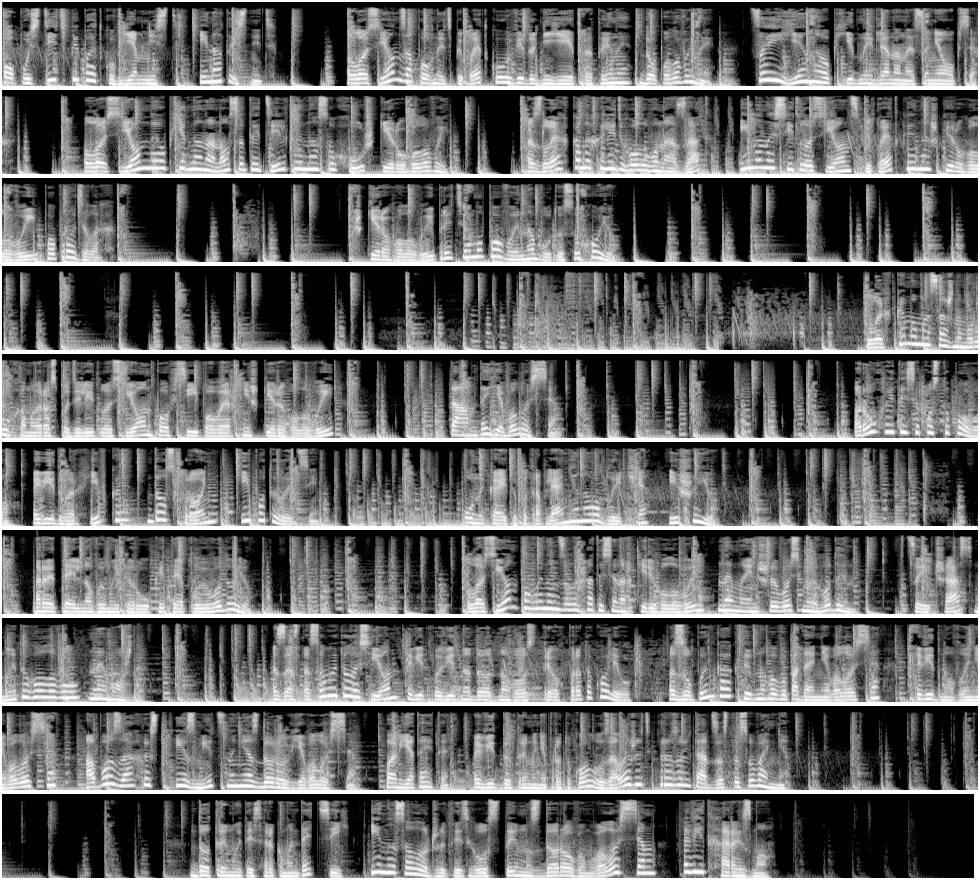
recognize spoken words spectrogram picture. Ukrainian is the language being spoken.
Опустіть піпетку в ємність і натисніть. Лосьйон заповнить піпетку від однієї третини до половини. Це і є необхідний для нанесення обсяг. Лосьйон необхідно наносити тільки на суху шкіру голови. Злегка нахиліть голову назад і нанесіть лосьйон з піпетки на шкіру голови по проділах. Шкіра голови при цьому повинна бути сухою. Легкими масажними рухами розподіліть лосьйон по всій поверхні шкіри голови, там, де є волосся. Рухайтеся поступово від верхівки до скронь і потилиці. Уникайте потрапляння на обличчя і шию. Ретельно вимийте руки теплою водою. Лосьйон повинен залишатися на шкірі голови не менше 8 годин. В цей час мити голову не можна. Застосовуйте лосьйон відповідно до одного з трьох протоколів: зупинка активного випадання волосся, відновлення волосся або захист і зміцнення здоров'я волосся. Пам'ятайте, від дотримання протоколу залежить результат застосування. Дотримуйтесь рекомендацій і насолоджуйтесь густим здоровим волоссям від харизмо.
